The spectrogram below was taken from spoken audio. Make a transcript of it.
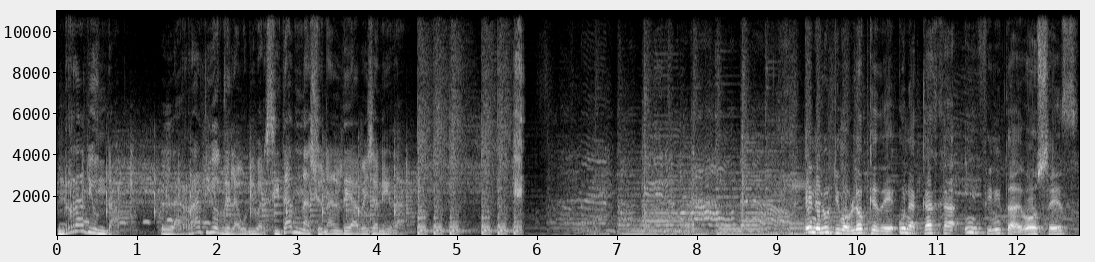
Radio UNDAP, la radio de la Universidad Nacional de Avellaneda. En el último bloque de Una caja infinita de voces,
